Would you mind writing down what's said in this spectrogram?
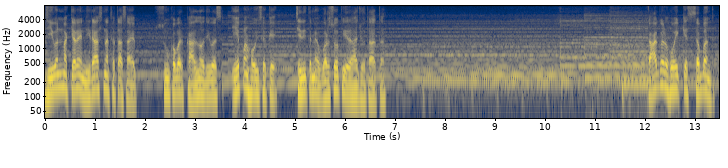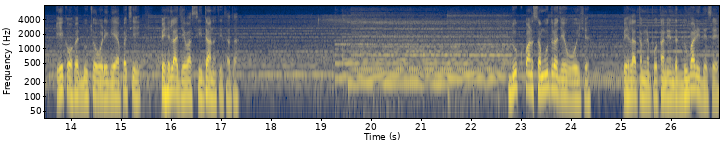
જીવનમાં ક્યારેય નિરાશ ન થતા સાહેબ. શું ખબર કાલનો દિવસ એ પણ હોઈ શકે, જેની તમે વર્ષોથી રાહ જોતા હતા? કાગળ હોય કે સંબંધ, એક વખત ડૂચો વળી ગયા પછી પહેલા જેવા સીધા નથી થતા. દુઃખ પણ સમુદ્ર જેવું હોય છે. પહેલાં તમને પોતાની અંદર ડૂબાડી દેશે,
